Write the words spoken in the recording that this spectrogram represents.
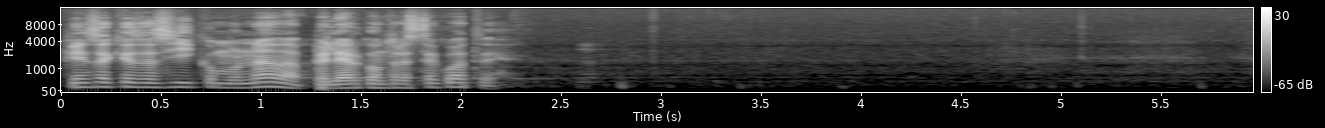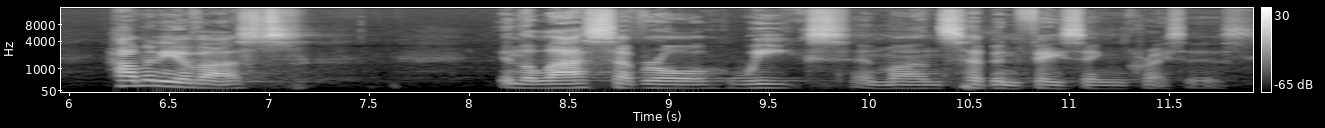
Piensa que es así como nada, pelear contra este cuate. How many of us in the last several weeks and months have been facing crisis?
